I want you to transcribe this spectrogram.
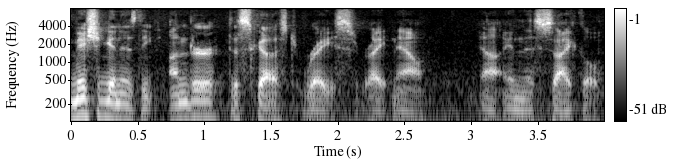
Michigan is the under-discussed race right now uh, in this cycle.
